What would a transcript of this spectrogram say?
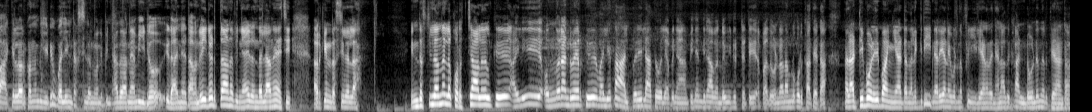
ബാക്കിയുള്ളവർക്കൊന്നും വീഡിയോ വലിയ ഇൻട്രസ്റ്റ് ഇല്ലെന്ന് പറഞ്ഞു. പിന്നെ അത് കാരണം ഞാൻ വീഡിയോ ഇടാൻ കേട്ടോ. അവന്റെ വീഡിയോ എടുത്താണ് പിന്നെ ഞാൻ ഇടണ്ടല്ലാന്ന് വെച്ച് അവർക്ക് ഇൻട്രസ്റ്റ് ഇല്ലല്ല. ഇൻട്രസ്റ്റ് ഇല്ലാന്നല്ല കുറച്ച് ആളുകൾക്ക് അതിൽ ഒന്നോ രണ്ടു പേർക്ക് വലിയ താല്പര്യം ഇല്ലാത്ത പോലെ. അപ്പോൾ ഞാൻ പിന്നെ എന്തിനാ അവന്റെ വീഡിയോ ഇട്ടിട്ട്? അപ്പോൾ അതുകൊണ്ടാണ് നമ്മൾ കൊടുക്കാത്ത ചേട്ടാ നല്ല അടിപൊളി ഭംഗിയാട്ടാ. നല്ല ഗ്രീനറിയാണ് ഇവിടുന്ന് ഫീൽ ചെയ്യണത്. ഞാൻ അത് കണ്ടുകൊണ്ട് നിർത്തിയാട്ടാ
